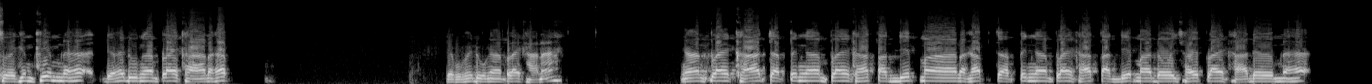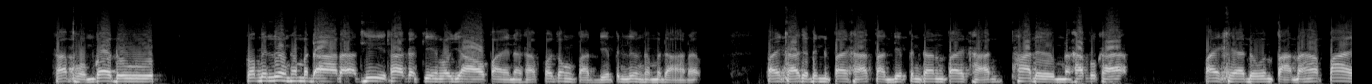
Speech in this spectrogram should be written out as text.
สวยๆเข้มๆนะฮะเดี๋ยวให้ดูงานปลายขานะครับ เดี๋ยวผมให้ดูงานปลายขานะงานปลายขาจะเป็นงานปลายขาตัดเย็บมานะครับจะเป็นงานปลายขาตัดเย็บมาโดยใช้ปลายขาเดิมนะฮะ ครับ ผมก็ดู ก็เป็นเรื่องธรรมดานะที่ถ้ากางเกงเรายาวไปนะครับ ก็ต้องตัดเย็บเป็นเรื่องธรรมดานะปลายขาจะเป็นปลายขาตัดเย็บเป็นการปลายขาผ้าเดิมนะครับ ลูกค้าป้ายแคร์โดนตัดนะฮะป้าย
